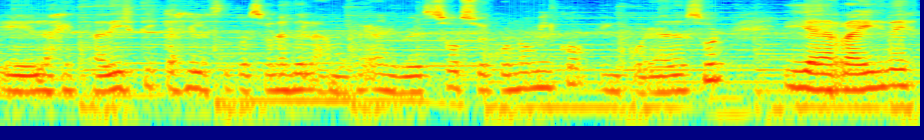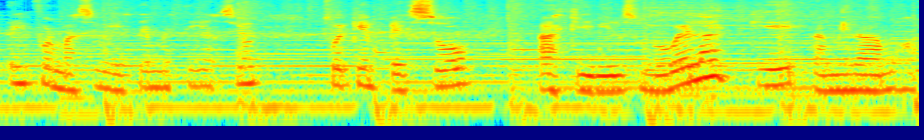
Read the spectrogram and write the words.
eh, las estadísticas y las situaciones de la mujer a nivel socioeconómico en Corea del Sur. Y a raíz de esta información y esta investigación fue que empezó a escribir su novela, que también la vamos a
